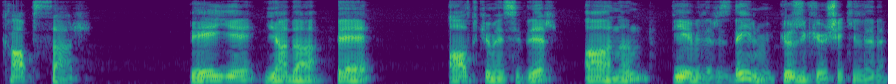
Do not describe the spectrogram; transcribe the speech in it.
Kapsar. B'yi ya da B alt kümesidir A'nın diyebiliriz değil mi? Gözüküyor şekilde de.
